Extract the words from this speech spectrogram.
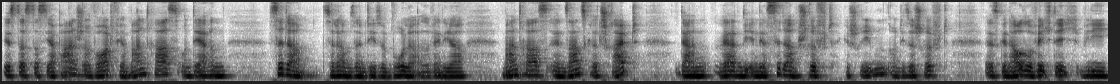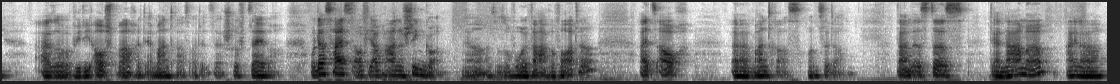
ist das das japanische Wort für Mantras und deren Siddham. Siddham sind die Symbole. Also wenn ihr Mantras in Sanskrit schreibt, dann werden die in der Siddham-Schrift geschrieben und diese Schrift ist genauso wichtig wie die, also wie die Aussprache der Mantras oder der Schrift selber. Und das heißt auf Japanisch Shingon, ja, also sowohl wahre Worte als auch äh, Mantras und Siddham. Dann ist es der Name einer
